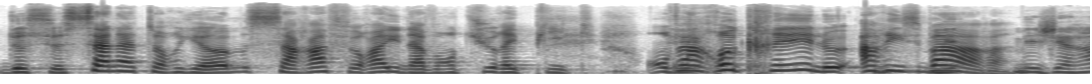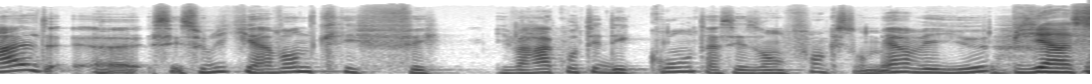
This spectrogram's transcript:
De ce sanatorium, Sarah fera une aventure épique. On va recréer le Harris Bar. Mais, mais Gérald, euh, c'est celui qui invente les fées. Il va raconter des contes à ses enfants qui sont merveilleux. Bien Où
